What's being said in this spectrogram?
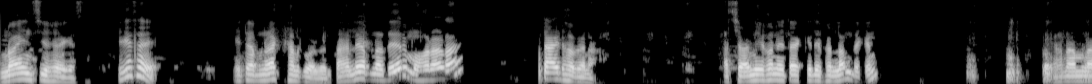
নয় ইঞ্চি হয়ে গেছে। ঠিক আছে? এটা আপনারা খেয়াল করবেন। তাহলে আপনাদের মহড়াটা টাইট হবে না। আচ্ছা আমি এখন এটা কেটে ফেললাম, দেখেন। এখন আমরা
